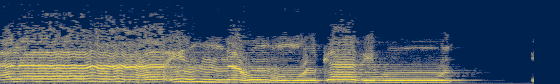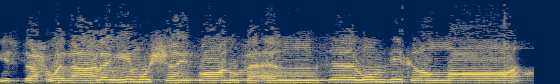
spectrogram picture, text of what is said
ألا إنهم هم الكاذبون. استحوذ عليهم الشيطان فأنساهم ذكر الله.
